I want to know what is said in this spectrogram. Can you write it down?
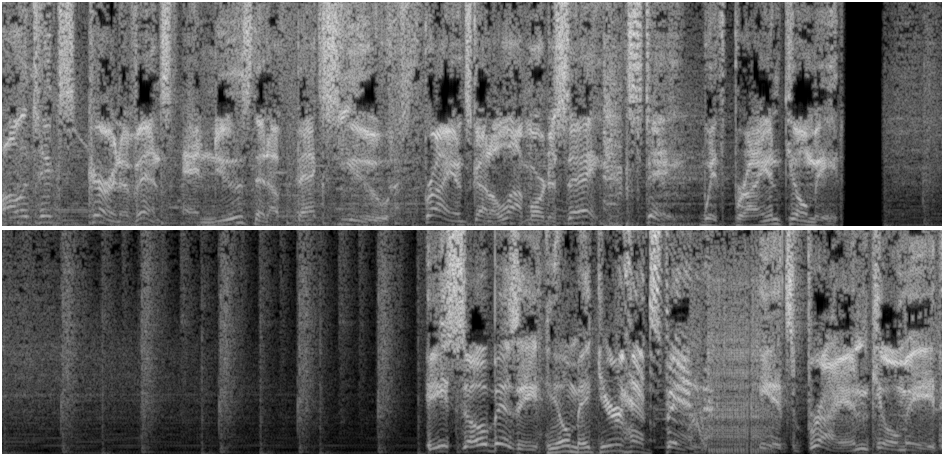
Politics, current events, and news that affects you. Brian's got a lot more to say. Stay with Brian Kilmeade. He's so busy, he'll make your head spin. It's Brian Kilmeade.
